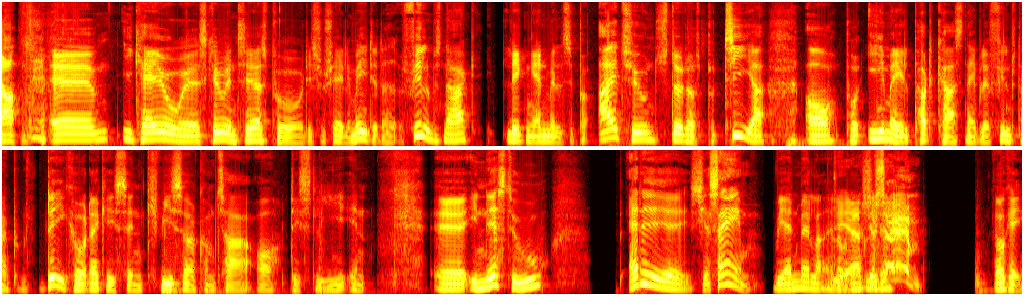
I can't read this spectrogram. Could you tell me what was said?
Nå, øh, I kan jo øh, skrive ind til os på de sociale medier, der hedder Filmsnak. Læg en anmeldelse på iTunes, støt os på TIA, og på e-mail podcast.filmsnak.dk, der kan I sende quizzer og kommentarer og deslige ind. Øh, I næste uge er det Shazam, vi anmelder? Eller det er Shazam! Okay,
